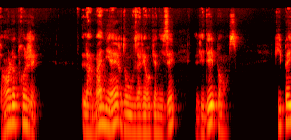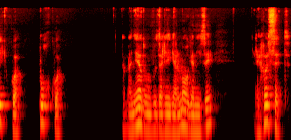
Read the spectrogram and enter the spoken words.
dans le projet, la manière dont vous allez organiser les dépenses, qui paye quoi, pourquoi, la manière dont vous allez également organiser les recettes.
